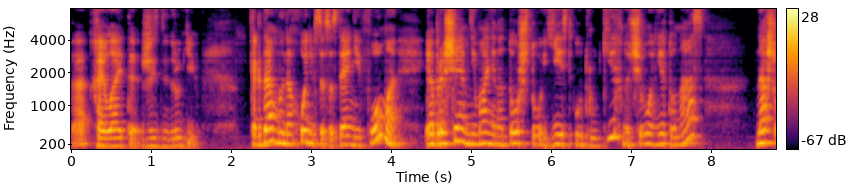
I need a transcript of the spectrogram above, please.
да? хайлайты жизни других. Когда мы находимся в состоянии фома и обращаем внимание на то, что есть у других, но чего нет у нас – наш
